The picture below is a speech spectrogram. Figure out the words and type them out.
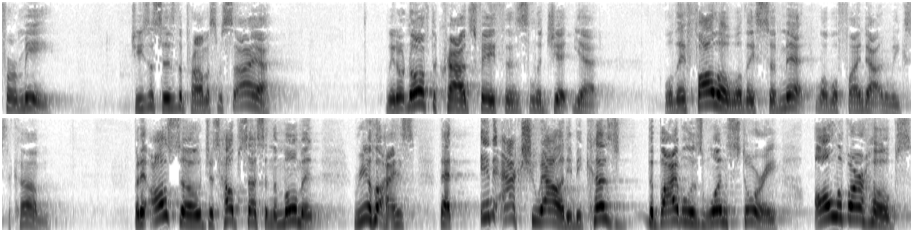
for me? Jesus is the promised Messiah. We don't know if the crowd's faith is legit yet. Will they follow? Will they submit? Well, we'll find out in weeks to come. But it also just helps us in the moment realize that in actuality, because the Bible is one story, all of our hopes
